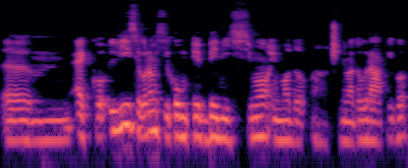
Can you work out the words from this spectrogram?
ehm, ecco, lì secondo me si compie benissimo in modo uh, cinematografico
